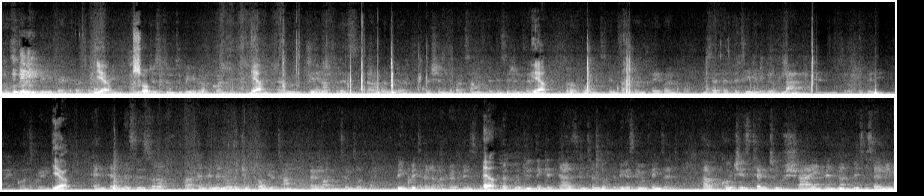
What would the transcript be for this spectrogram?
uh, sorry to bring it back about South Yeah, Africa. Um, sure. Just to, to bring a bit of context. I mean, Yeah. Um, leading up to this, uh, one of the questions about some of the decisions that Yeah. sort of went in Sundown's favor, you said that the team had a bit of luck and sort of was winning by God's grace. Yeah. And, and this is sort of, uh, and, and I know that you've held your tongue quite a lot in terms of being critical about referees. Yeah. But what do you think it does in terms of the bigger scheme of things that uh, coaches tend to shy and not necessarily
